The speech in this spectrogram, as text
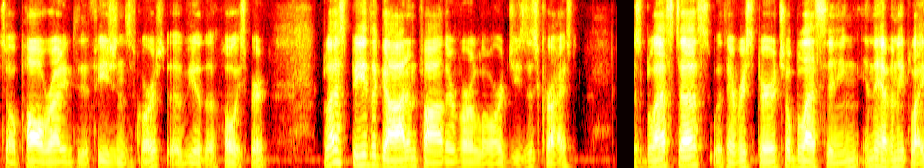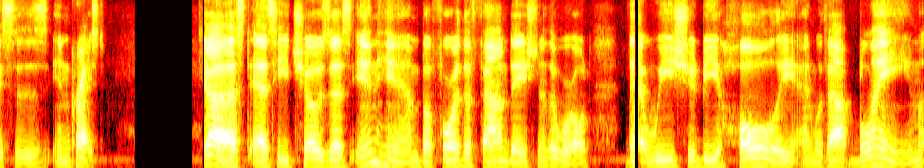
so Paul writing to the Ephesians, of course, uh, via the Holy Spirit. Blessed be the God and Father of our Lord Jesus Christ, who has blessed us with every spiritual blessing in the heavenly places in Christ, just as he chose us in him before the foundation of the world, that we should be holy and without blame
